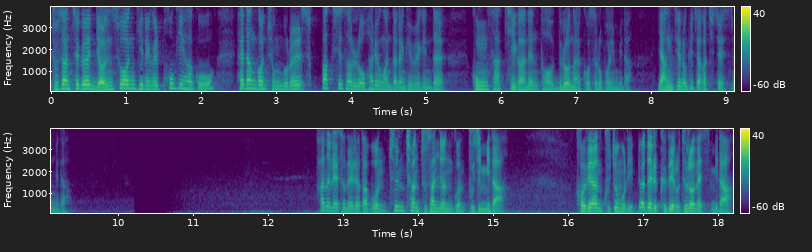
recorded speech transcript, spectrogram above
두산 측은 연수원 기능을 포기하고 해당 건축물을 숙박시설로 활용한다는 계획인데 공사 기간은 더 늘어날 것으로 보입니다. 양진호 기자가 취재했습니다. 하늘에서 내려다본 춘천 두산연구원 부지입니다. 거대한 구조물이 뼈대를 그대로 드러냈습니다.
